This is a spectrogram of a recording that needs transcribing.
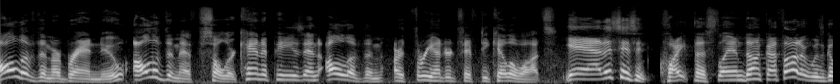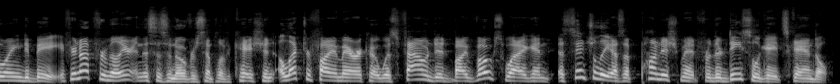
All of them are brand new. All of them have solar canopies, and all of them are 350 kilowatts. Yeah, this isn't quite the slam dunk I thought it was going to be. If you're not familiar, and this is an oversimplification, Electrify America was founded by Volkswagen essentially as a punishment for their Dieselgate scandal.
